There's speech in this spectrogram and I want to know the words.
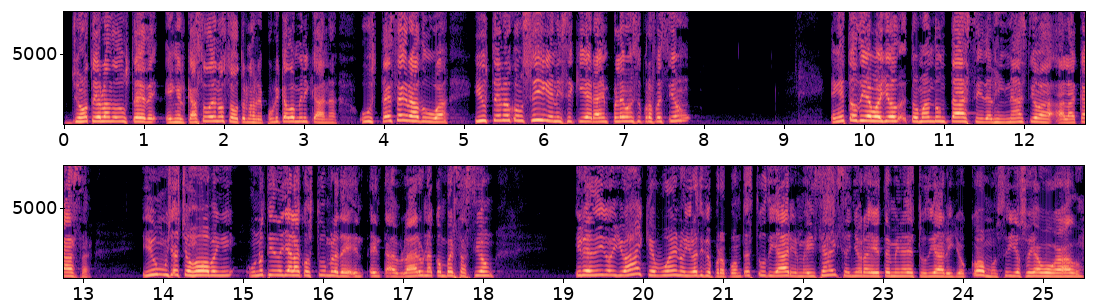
yo no estoy hablando de ustedes, en el caso de nosotros, en la República Dominicana, usted se gradúa y usted no consigue ni siquiera empleo en su profesión. En estos días voy yo tomando un taxi del gimnasio a, la casa y un muchacho joven, uno tiene ya la costumbre de entablar una conversación y le digo yo, ay, qué bueno. Yo le digo, pero ponte a estudiar. Y él me dice, ay, señora, yo terminé de estudiar. Y yo, ¿cómo? Sí, yo soy abogado.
